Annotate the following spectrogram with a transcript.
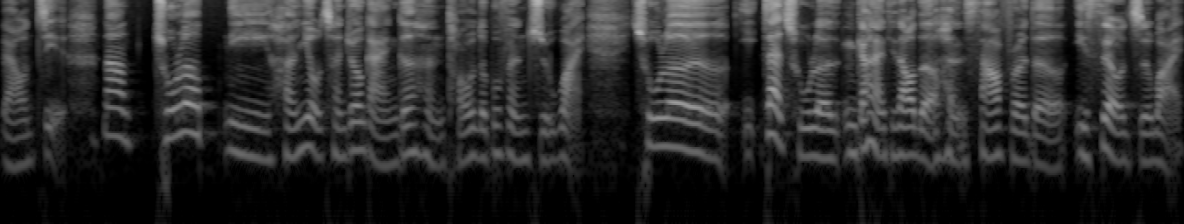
了解。那除了你很有成就感跟很投入的部分之外，除了在除了你刚才提到的很 suffer 的 Excel 之外，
